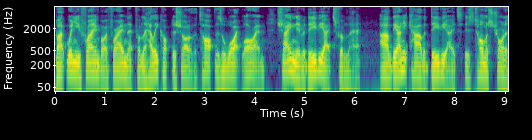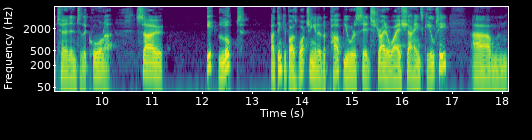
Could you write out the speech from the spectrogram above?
But when you frame by frame that from the helicopter shot at the top, there's a white line. Shane never deviates from that. Um, the only car that deviates is Thomas trying to turn into the corner. So it looked, I think if I was watching it at a pub, you would have said straight away Shane's guilty. Um,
